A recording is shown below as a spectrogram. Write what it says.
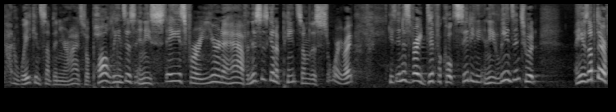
God awakens something in your heart. So Paul leans this and he stays for a year and a half. And this is going to paint some of the story, right? He's in this very difficult city and he leans into it. He was up there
